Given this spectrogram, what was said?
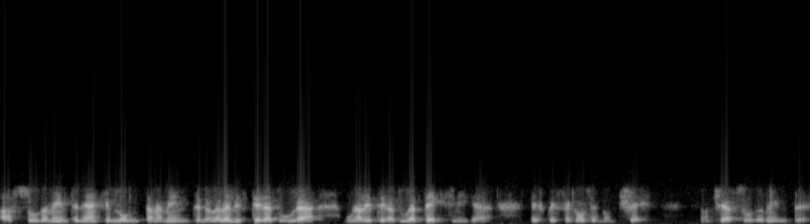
assolutamente, neanche lontanamente, la, la letteratura, una letteratura tecnica per queste cose non c'è non c'è assolutamente.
